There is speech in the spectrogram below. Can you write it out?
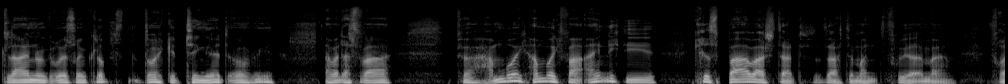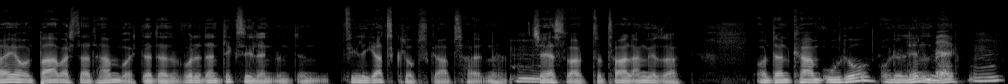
kleinen und größeren Clubs durchgetingelt irgendwie. Aber das war für Hamburg. Hamburg war eigentlich die Chris Barber-Stadt, sagte man früher immer. Freie und Barberstadt Hamburg. Da, da, wurde dann Dixieland und, und viele Jazzclubs gab es halt. Ne? Mhm. Jazz war total angesagt. Und dann kam Udo, Udo Lindenberg. Mhm.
